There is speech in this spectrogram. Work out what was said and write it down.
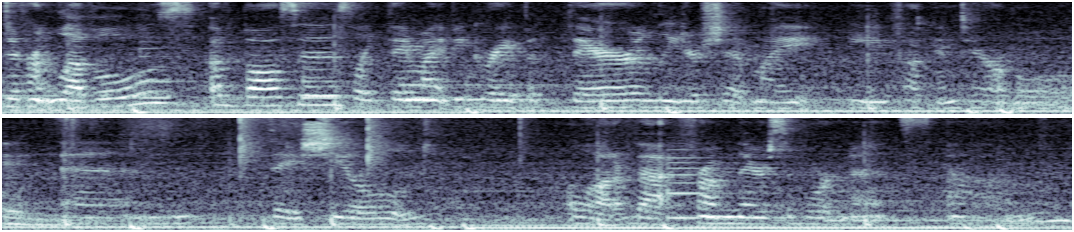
different levels of bosses, like they might be great, but their leadership might be fucking terrible, Mhm. and they shield a lot of that from their subordinates. Um,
